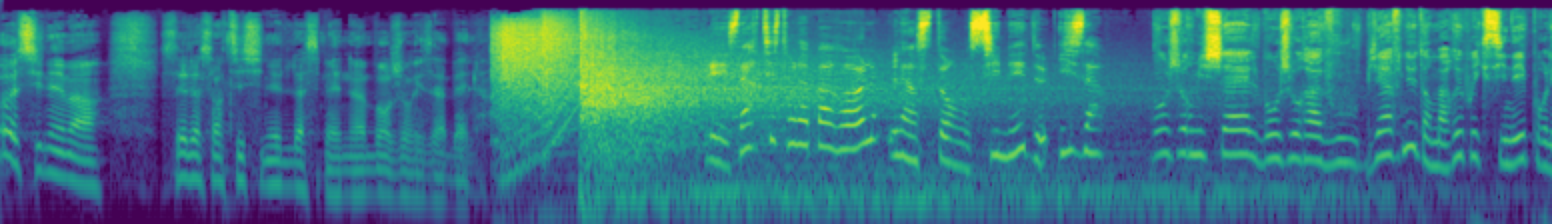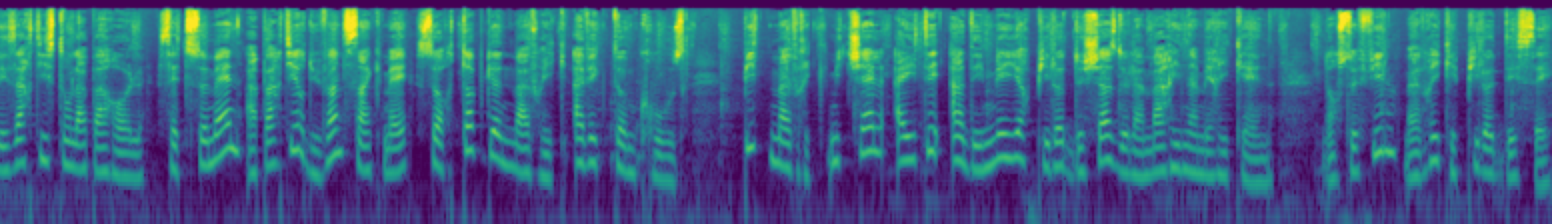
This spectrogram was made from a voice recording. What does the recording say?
au cinéma. C'est la sortie ciné de la semaine. Bonjour Isabelle. Les artistes ont la parole, l'instant ciné de Isa. Bonjour Michel, bonjour à vous. Bienvenue dans ma rubrique ciné pour les artistes ont la parole. Cette semaine, à partir du 25 mai, sort Top Gun Maverick avec Tom Cruise. Pete Maverick Mitchell a été un des meilleurs pilotes de chasse de la marine américaine. Dans ce film, Maverick est pilote d'essai.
